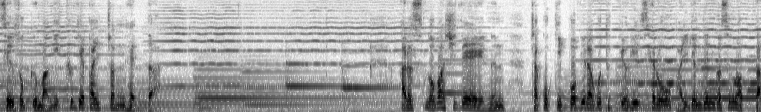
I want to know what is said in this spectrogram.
세속 음악이 크게 발전했다. 아르스노바 시대에는 작곡 기법이라고 특별히 새로 발견된 것은 없다.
